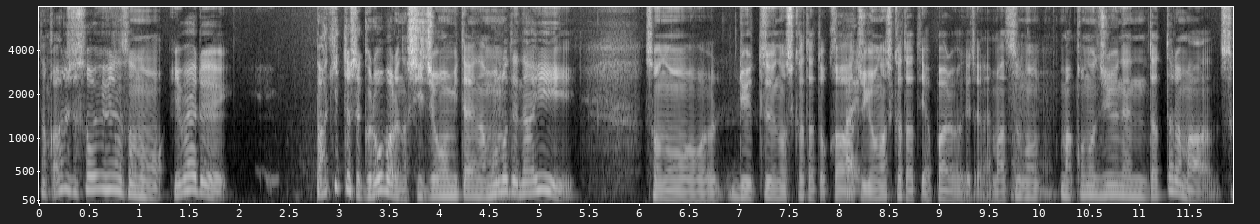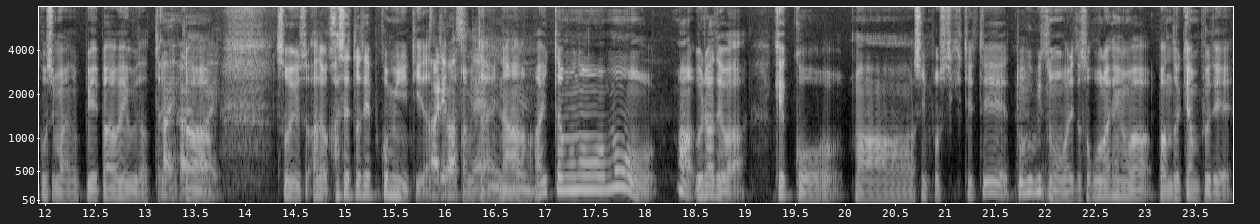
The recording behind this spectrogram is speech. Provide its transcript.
なんかある種そういうふうなそのいわゆるバキッとしたグローバルな市場みたいなものでない、その流通の仕方とかはい。需要の仕方ってやっぱあるわけじゃない、まあそのうんまあ、この10年だったらまあ少し前のペーパーウェーブだったりとか、はいはいはいそういうあとはカセットテープコミュニティだったりとかみたいなあ,、うんうんあいったものも、まあ、裏では結構、まあ、進歩してきてて豆腐ビーツも割とそこら辺はバンドキャンプで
